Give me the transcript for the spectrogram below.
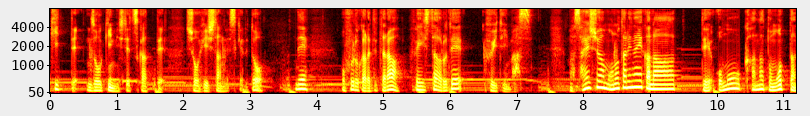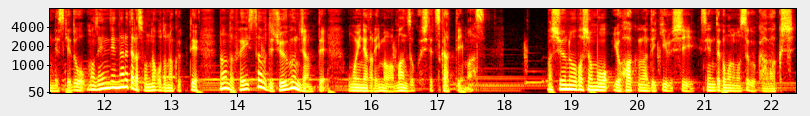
切って雑巾にして使って消費したんですけれどでお風呂から出たらフェイスタオルで拭いています、まあ、最初は物足りないかなって思うかなと思ったんですけど、まあ、全然慣れたらそんなことなくってなんだフェイスタオルで十分じゃんって思いながら今は満足して使っています、まあ、収納場所も余白ができるし洗濯物もすぐ乾くし、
